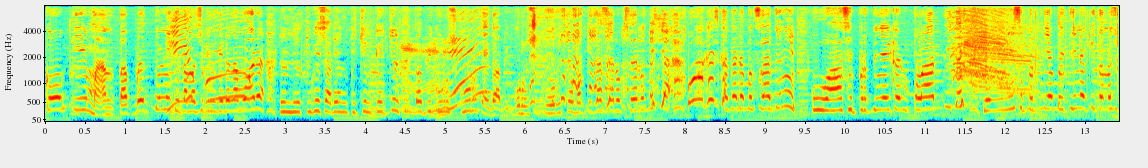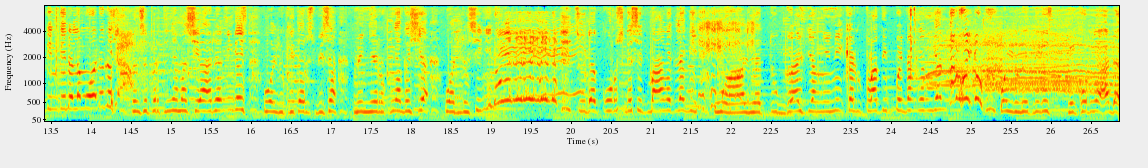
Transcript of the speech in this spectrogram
koki mantap betul nih. Kita masukin ke dalam wadah. Dan lihat tuh guys ada yang kecil-kecil tapi kurus-kurus eh tapi kurus-kurus. Coba kita serok-serok guys ya. Wah guys kakak dapat satu nih. Wah sepertinya ikan pelatih guys. Yang ini sepertinya betina. Kita masukin ke dalam wadah guys. Dan sepertinya masih ada nih guys. Wah yuk kita harus bisa menyeroknya guys ya. Wah di sini dong sudah kurus gesit banget lagi. Wah lihat tuh guys yang ini kan pelatih pedang yang jantan. Itu lihat nih guys ekornya ada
